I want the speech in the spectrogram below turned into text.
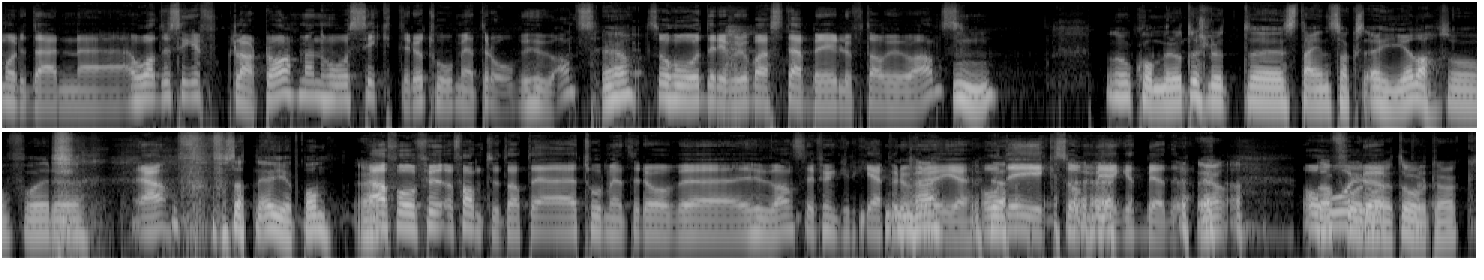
morderen eh, Hun hadde sikkert klart det òg, men hun sikter jo to meter over huet hans. Ja. Så hun driver jo bare stabber i lufta over huet hans. Mm. Men hun kommer jo til slutt uh, stein, saks, øye, da, så hun får, uh, Ja. satt ned øyet på han. Ja, for hun fant ut at det er to meter over huet hans. Det funker ikke. Jeg prøver øyet. Og det gikk så meget bedre. Ja, Og da hun får hun et overtak.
